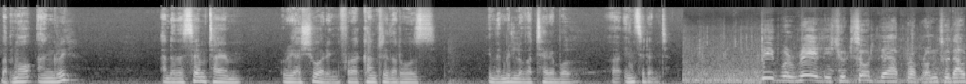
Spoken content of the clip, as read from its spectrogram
but more angry, and at the same time reassuring for a country that was in the middle of a terrible uh, incident. People really should sort their problems without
